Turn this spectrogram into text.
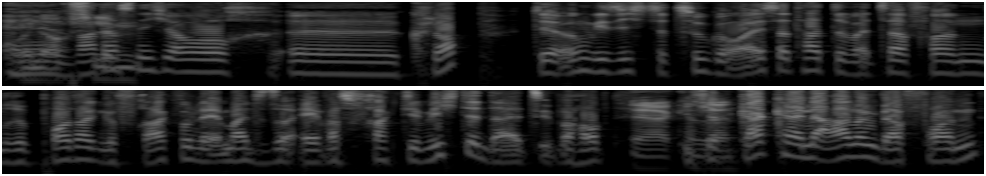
Und äh, auch war das schlimm. nicht auch äh, Klopp, der irgendwie sich dazu geäußert hatte, weil es da von Reportern gefragt wurde? Er meinte so, ey, was fragt ihr mich denn da jetzt überhaupt? Ja, Ich habe gar keine Ahnung davon.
